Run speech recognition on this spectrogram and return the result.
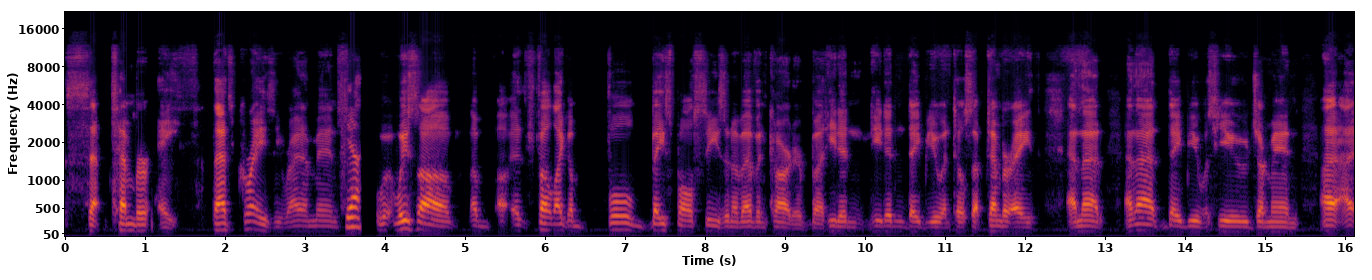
September eighth. That's crazy, right? I mean, Yeah. we saw a, a, it felt like a full baseball season of Evan Carter, but he didn't he didn't debut until September eighth, and that and that debut was huge. I mean, I, I,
